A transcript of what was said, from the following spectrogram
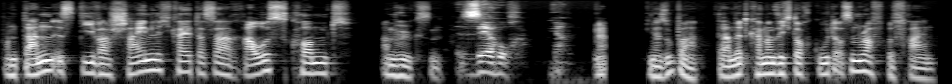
Und dann ist die Wahrscheinlichkeit, dass er rauskommt, am höchsten. Sehr hoch, ja. Super. Damit kann man sich doch gut aus dem Rough befreien.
